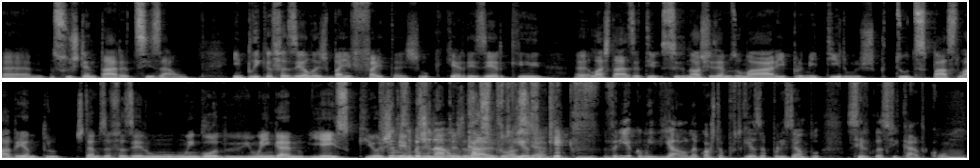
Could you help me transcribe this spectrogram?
um, sustentar a decisão. Implica fazê-las bem feitas, o que quer dizer que lá está, se nós fizermos uma área e permitirmos que tudo se passe lá dentro, estamos a fazer um, um engodo e um engano, e é isso que hoje Podemos temos imaginar um caso português. O que é que veria como ideal na costa portuguesa, por exemplo, ser classificado como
